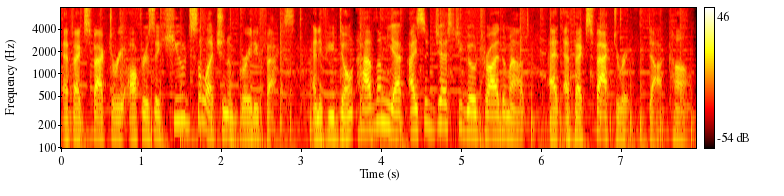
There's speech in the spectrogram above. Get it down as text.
FX Factory offers a huge selection of great effects, and if you don't have them yet, I suggest you go try them out at fxfactory.com.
